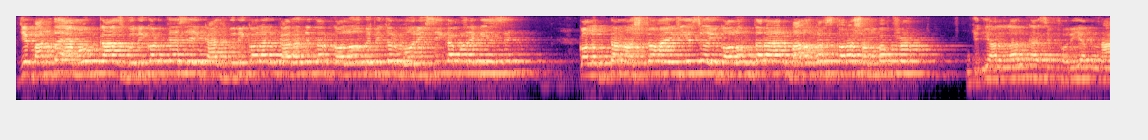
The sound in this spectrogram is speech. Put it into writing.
যে বান্দা এমন কাজগুলি করতে আছে এই কাজগুলি করার কারণে তার কলমের ভিতর মরিচিকা পড়ে গিয়েছে। কলমটা নষ্ট হয়ে গিয়েছে, ওই কলম দ্বারা আর ভালো কাজ করা সম্ভব না। যদি আল্লাহর কাছে ফরিয়াদ না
